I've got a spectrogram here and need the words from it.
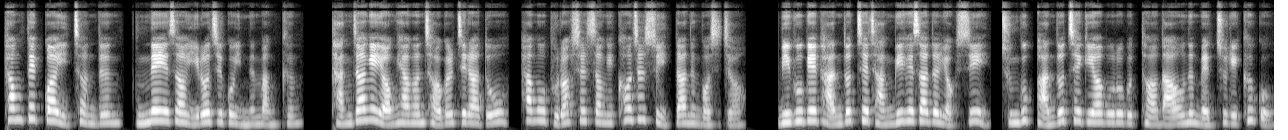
평택과 이천 등 국내에서 이뤄지고 있는 만큼 당장의 영향은 적을지라도 향후 불확실성이 커질 수 있다는 것이죠. 미국의 반도체 장비 회사들 역시 중국 반도체 기업으로부터 나오는 매출이 크고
